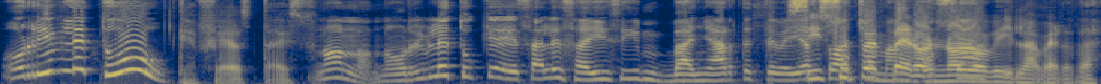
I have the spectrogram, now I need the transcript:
Horrible tú. Qué feo está eso. No, no, no, horrible tú que sales ahí sin bañarte, te veías Sí toda supe, pero no lo vi, la verdad.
